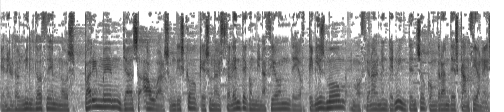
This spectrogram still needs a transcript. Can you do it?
en el 2012 en los Parliament Jazz Awards, un disco que es una excelente combinación de optimismo emocionalmente muy intenso con grandes canciones.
